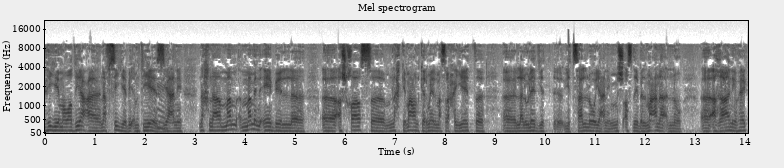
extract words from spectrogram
هي مواضيع نفسية بامتياز. يعني نحن ما ما بنقابل آه، أشخاص آه، بنحكي معهم كرمال مسرحيات آه، للأولاد يت- يتسلوا. يعني مش قصدي بالمعنى إنه آه، أغاني وهيك.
